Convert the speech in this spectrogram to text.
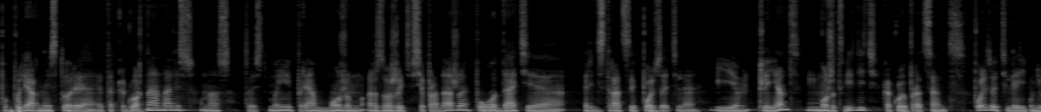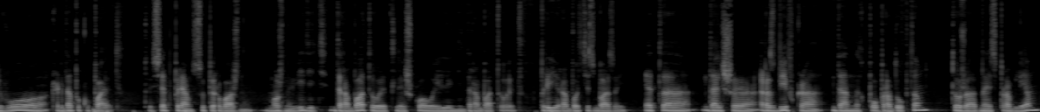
популярная история — это когортный анализ у нас. То есть мы прям можем разложить все продажи по дате регистрации пользователя. И клиент может видеть, какой процент пользователей у него когда покупают. То есть это прям супер важно. Можно видеть, дорабатывает ли школа или не дорабатывает при работе с базой. Это дальше разбивка данных по продуктам, тоже одна из проблем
